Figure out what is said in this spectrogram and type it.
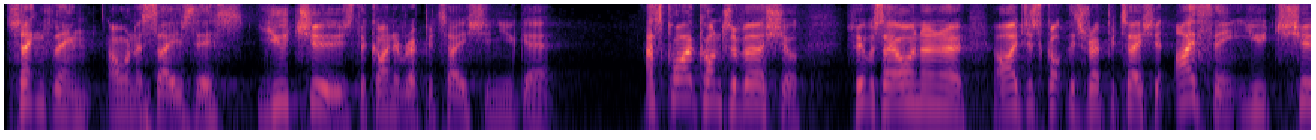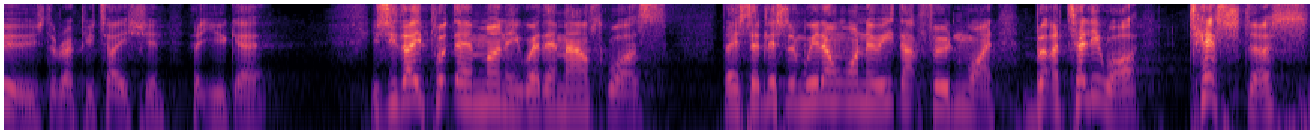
Second thing I want to say is this you choose the kind of reputation you get. That's quite controversial. People say, oh, no, no, I just got this reputation. I think you choose the reputation that you get. You see, they put their money where their mouth was. They said, listen, we don't want to eat that food and wine. But I tell you what, test us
